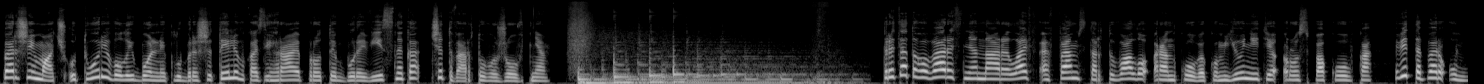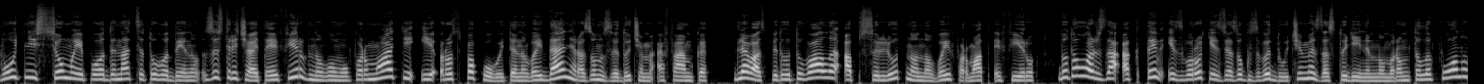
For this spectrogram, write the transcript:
Перший матч у турі волейбольний клуб Решетилівка зіграє проти буревісника 4 жовтня. 30 вересня на Релайф FM стартувало ранкове ком'юніті Розпаковка. Відтепер у будні з 7 по 11 годину. Зустрічайте ефір в новому форматі і розпаковуйте новий день разом з ведучими ФМки. Для вас підготували абсолютно новий формат ефіру. До того ж, за актив і зворотній зв'язок з ведучими за студійним номером телефону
